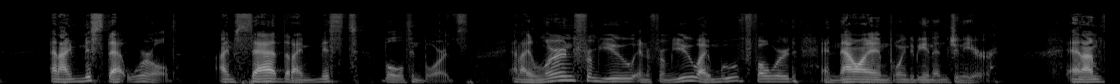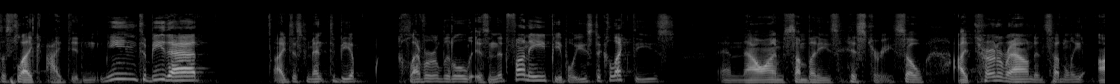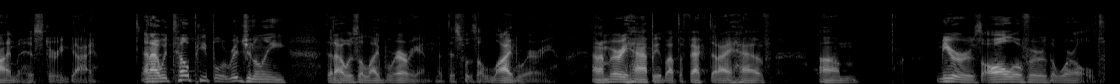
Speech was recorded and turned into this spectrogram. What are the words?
and I missed that world. I'm sad that I missed bulletin boards. And I learned from you, and from you I moved forward, and now I am going to be an engineer. And I'm just like, I didn't mean to be that. I just meant to be a clever little, isn't it funny? People used to collect these, and now I'm somebody's history. So I turn around and suddenly I'm a history guy. And I would tell people originally that I was a librarian, that this was a library. And I'm very happy about the fact that I have um, mirrors all over the world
